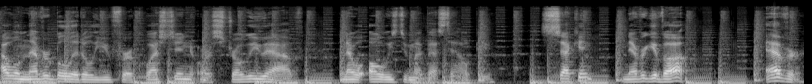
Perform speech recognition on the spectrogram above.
I will never belittle you for a question or a struggle you have, and I will always do my best to help you. Second, never give up. Ever.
